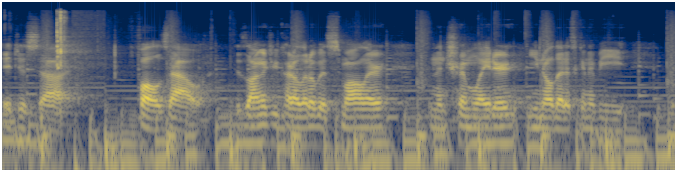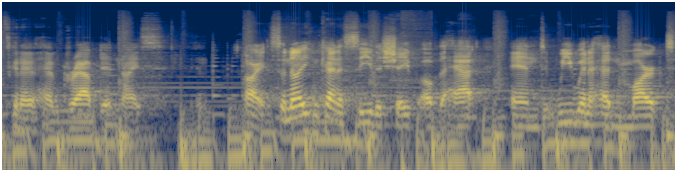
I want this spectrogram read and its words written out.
it just uh, falls out. As long as you cut a little bit smaller and then trim later, you know that it's gonna be, it's gonna have grabbed it nice. All right, so now you can kind of see the shape of the hat and we went ahead and marked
